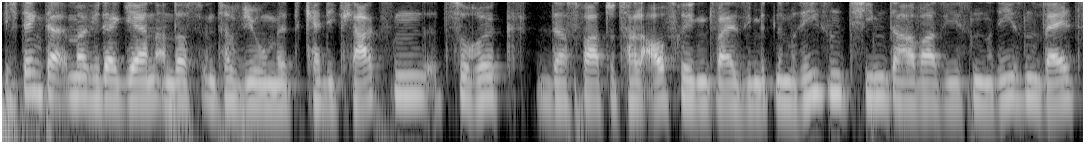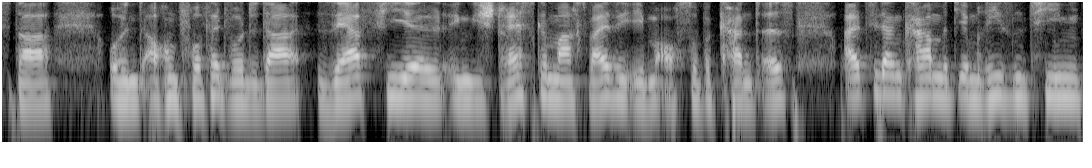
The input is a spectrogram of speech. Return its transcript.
Ich denke da immer wieder gern an das Interview mit Caddy Clarkson zurück. Das war total aufregend, weil sie mit einem Riesenteam da war. Sie ist ein Riesenweltstar und auch im Vorfeld wurde da sehr viel irgendwie Stress gemacht, weil sie eben auch so bekannt bekannt ist. Als sie dann kam mit ihrem Riesenteam,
